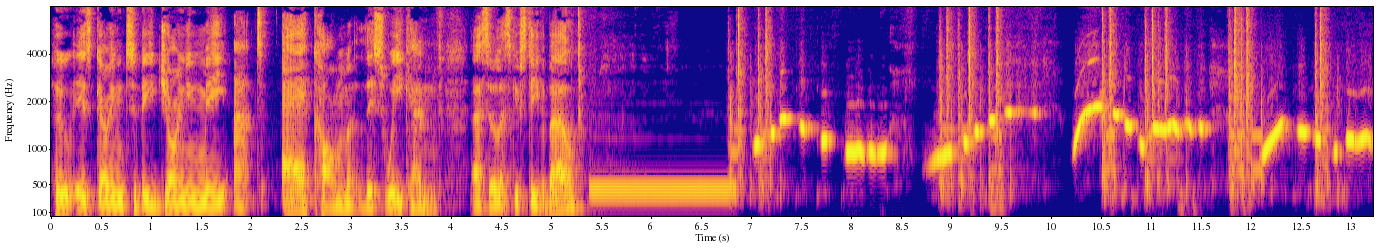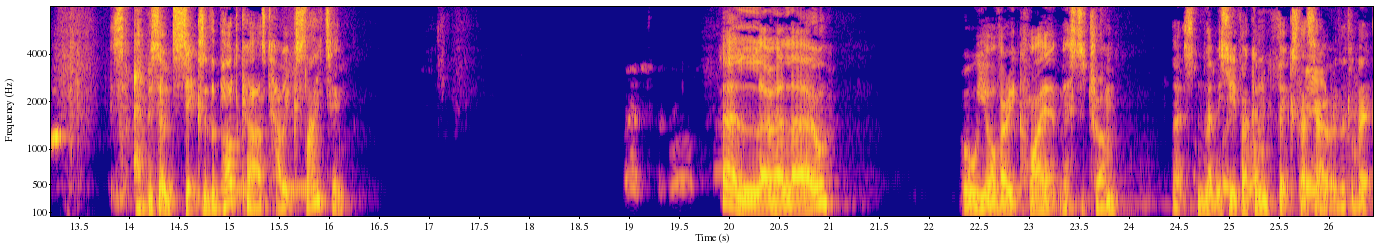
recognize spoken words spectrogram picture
who is going to be joining me at AireCon this weekend. Uh, so let's give Steve a bell. It's episode six of the podcast. How exciting! Hello, hello. Oh, you're very quiet, Mr. Trum. Let's let me see if I can fix that out a little bit.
